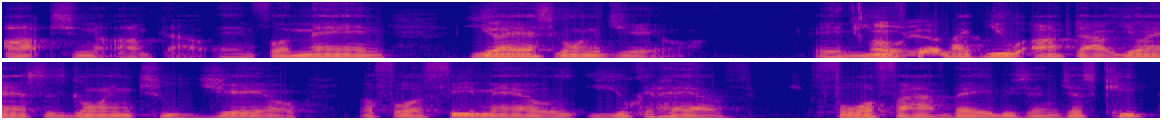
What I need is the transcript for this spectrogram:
option to opt out. And for a man, your ass going to jail. If you oh, feel yeah. like you opt out, your ass is going to jail. But for a female, you could have four or five babies and just keep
